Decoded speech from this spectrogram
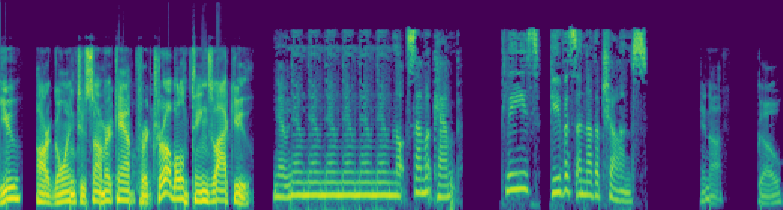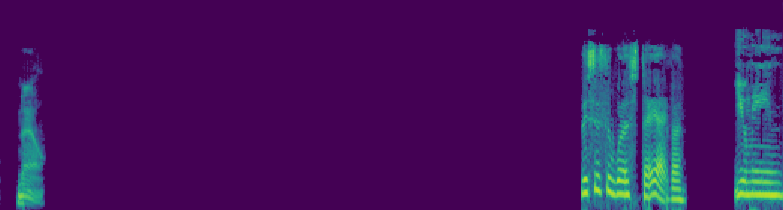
You are going to summer camp for troubled teens like you. No, no, no, no, no, no, no, not summer camp. Please, give us another chance. Enough. Go, now. This is the worst day ever. You mean,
